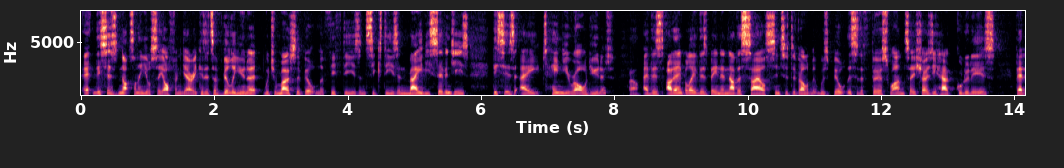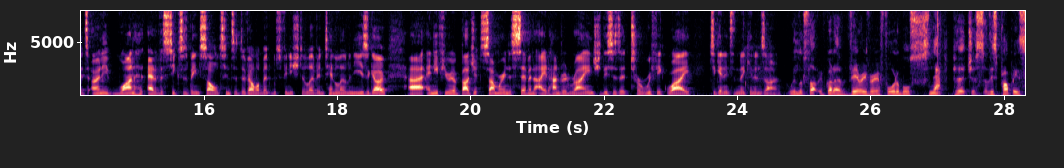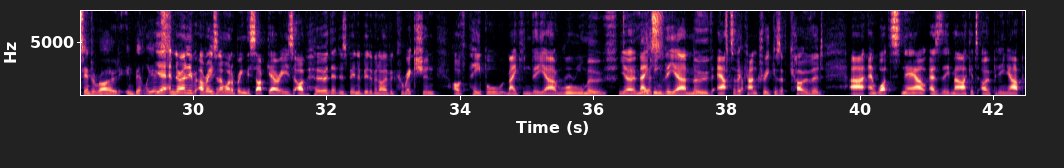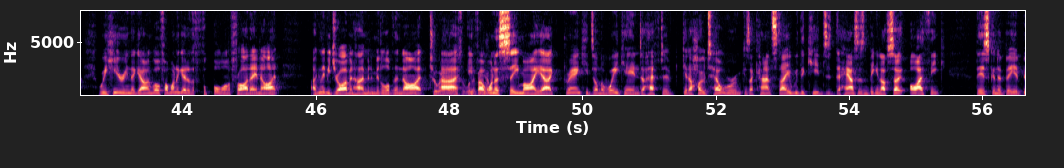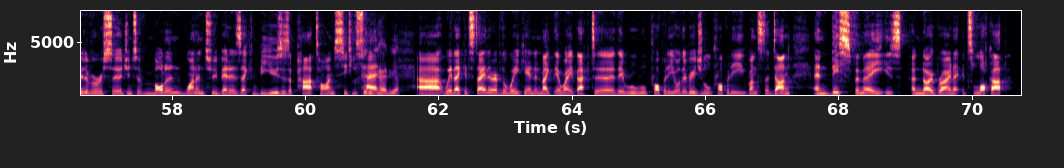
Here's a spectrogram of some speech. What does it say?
eh, This is not something you'll see often, Gary, because it's a villa unit, which were mostly built in the 50s and 60s and maybe 70s. This is a 10 year old unit. Wow. Uh, there's, I don't believe there's been another sale since the development was built. This is the first one, so it shows you how good it is. That it's only one out of the six has been sold since the development was finished 11, 10, 11 years ago. Uh, and if you're in a budget somewhere in the seven 800 range, this is a terrific way to get into the McKinnon zone. Well, it looks like we've got a very, very affordable snap purchase of this property in Centre Road in Bentleigh East. Yeah, and the only a reason I want to bring this up, Gary, is I've heard that there's been a bit of an overcorrection of people making the uh, rural move, you know, making Yes. the uh, move out to the Yep. country because of COVID. Uh, and what's now, as the market's opening up, we're hearing they're going, well, if I want to go to the football on a Friday night, I'm going to be driving home in the middle of the night. Two hours Uh, If I want to see my uh, grandkids on the weekend, I have to get a hotel room because I can't stay with the kids. The house isn't big enough. So I think there's going to be a bit of a resurgence of modern one and two bedders that can be used as a part-time city, City pad, yep. uh, where they could stay there over the weekend and make their way back to their rural property or their regional property once they're done. And this, for me, is a no-brainer. It's lock up,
